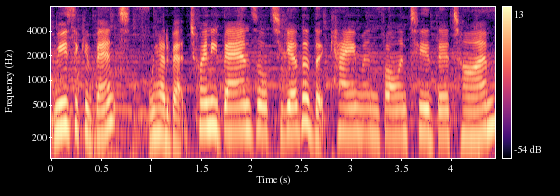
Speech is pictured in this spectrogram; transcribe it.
music event. We had about 20 bands all together that came and volunteered their time.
